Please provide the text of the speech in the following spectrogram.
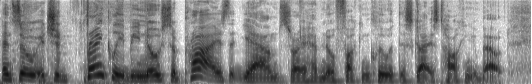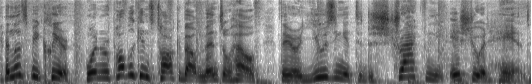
And so it should frankly be no surprise that, yeah, I'm sorry, I have no fucking clue what this guy is talking about. And let's be clear when Republicans talk about mental health, they are using it to distract from the issue at hand.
